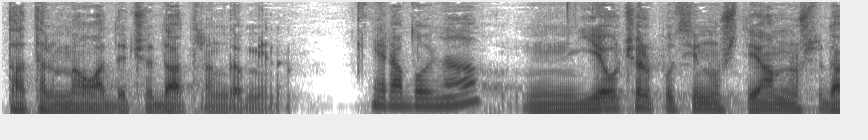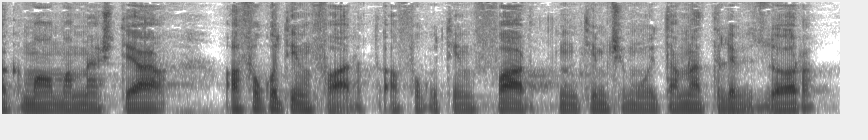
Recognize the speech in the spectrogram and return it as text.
tatăl meu a decedat lângă mine. Era bolnav? Eu cel puțin nu știam, nu știu dacă mama mea știa, a făcut infart. A făcut infart în timp ce mă uitam la televizor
